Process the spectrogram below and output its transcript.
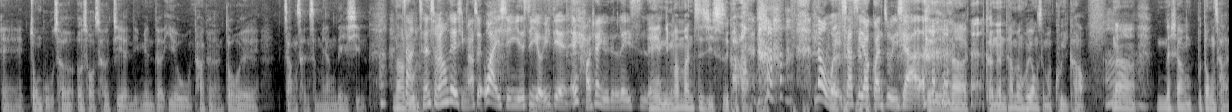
诶中古车、二手车界里面的业务，他可能都会。长成什么样类型？长成什么样类型嘛？所以外形也是有一点，哎，好像有点类似。哎，你慢慢自己思考。那我下次要关注一下了。对，那可能他们会用什么亏靠？那那像不动产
